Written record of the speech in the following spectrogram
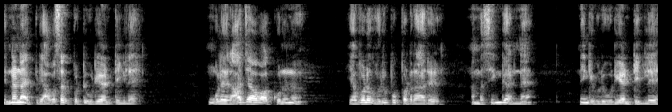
என்னென்னா இப்படி அவசரப்பட்டு விடியான்ட்டீங்களே உங்களை ராஜாவாக்கணும்னு எவ்வளோ விருப்பப்படுறாரு நம்ம சிங்க அண்ணன். நீங்கள் இப்படி ஒடியான்ட்டீங்களே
